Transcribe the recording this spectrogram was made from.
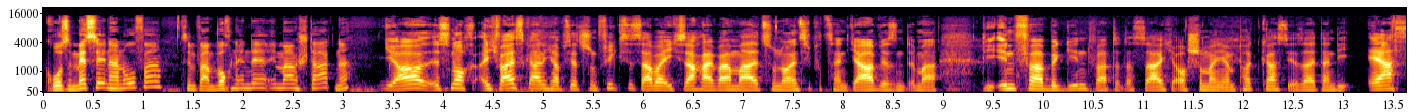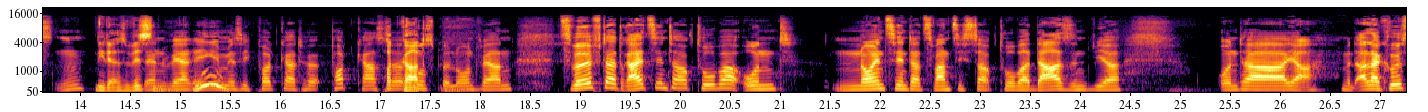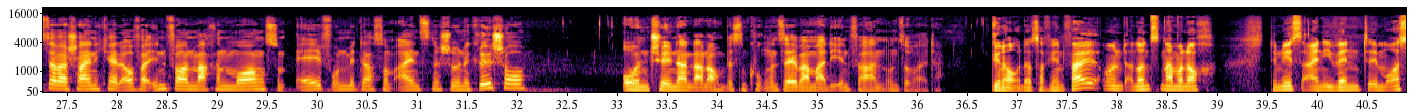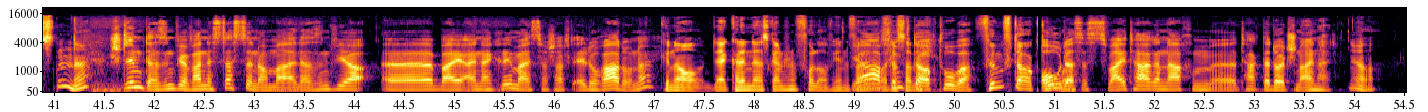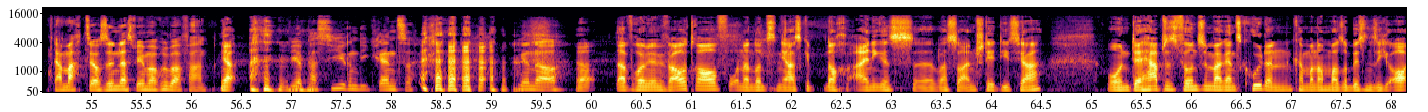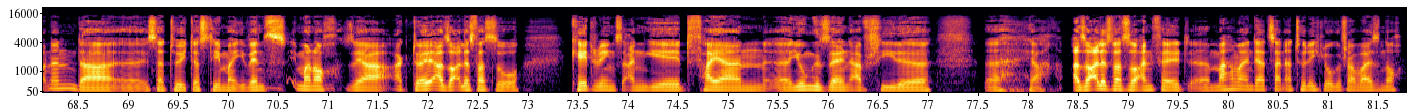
Große Messe in Hannover. Sind wir am Wochenende immer am Start, ne? Ja, ist noch, ich weiß gar nicht, ob es jetzt schon fix ist, aber ich sage einfach mal zu 90 Prozent ja. Wir sind immer, die Infa beginnt, warte, das sage ich auch schon mal hier im Podcast, ihr seid dann die Ersten, Die das wissen. denn wer regelmäßig Podcast, hör, Podcast hört, Podcast. muss belohnt werden. 12., 13. Oktober und 19., 20. Oktober, da sind wir unter, ja, mit allergrößter Wahrscheinlichkeit auf der Infa und machen morgens um 11 und mittags um 1 eine schöne Grillshow und chillen dann da noch ein bisschen, gucken uns selber mal die Infa an und so weiter. Genau, das auf jeden Fall. Und ansonsten haben wir noch demnächst ein Event im Osten, ne? Stimmt, da sind wir, wann ist das denn nochmal? Da sind wir äh, bei einer Grillmeisterschaft Eldorado, ne? Genau, der Kalender ist ganz schön voll auf jeden Fall. Ja, Aber das 5. hab ich- Oktober. 5. Oktober. Oh, das ist zwei Tage nach dem äh, Tag der deutschen Einheit. Ja. Da macht es ja auch Sinn, dass wir mal rüberfahren. Ja. Wir passieren die Grenze. genau. Ja, da freuen wir Fall auch drauf. Und ansonsten, ja, es gibt noch einiges, äh, was so ansteht dieses Jahr. Und der Herbst ist für uns immer ganz cool, dann kann man noch mal so ein bisschen sich ordnen. Da äh, ist natürlich das Thema Events immer noch sehr aktuell. Also alles, was so Caterings angeht, Feiern, äh, Junggesellenabschiede, äh, ja, also alles, was so anfällt, äh, machen wir in der Zeit natürlich logischerweise noch.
